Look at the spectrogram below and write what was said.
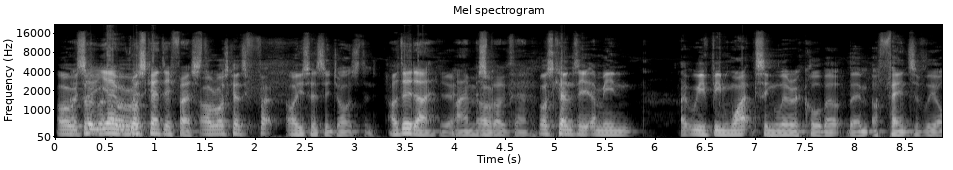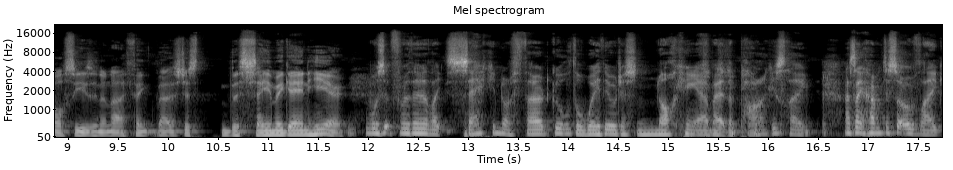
Oh, so yeah, oh, Ross County first. Oh, Ross County. Oh, you said St Johnston. Oh, did I? Yeah. I misspoke then. Ross County. I mean, we've been waxing lyrical about them offensively all season, and I think that's just the same again here. was it for their like second or third goal? The way they were just knocking it about the park is like I was like having to sort of like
